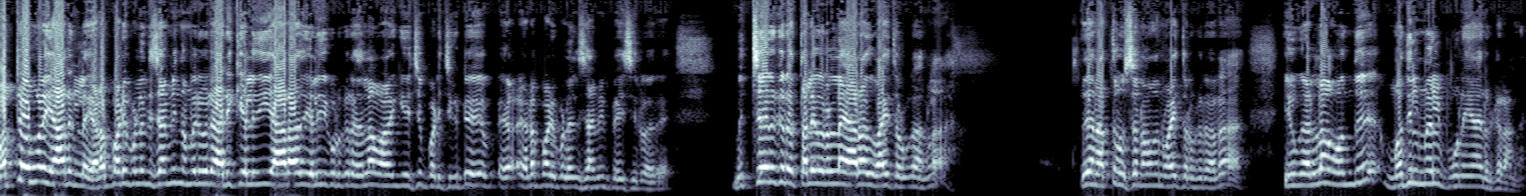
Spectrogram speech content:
மற்றவங்களும் யாரும் இல்லை. எடப்பாடி பழனிசாமி இந்த மாதிரி ஒரு அறிக்கை எழுதி யாராவது எழுதி கொடுக்குறதெல்லாம் வாங்கி வச்சு படிச்சுக்கிட்டு எடப்பாடி பழனிசாமி பேசிடுவார். மிச்சம் இருக்கிற தலைவர்கள்லாம் யாராவது வாய் திறக்காங்களா இதே நத்த விஸ்வநாதன் வாய் திறக்கிறாரா? இவங்க எல்லாம் வந்து மதில் மேல் பூனையாக இருக்கிறாங்க.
